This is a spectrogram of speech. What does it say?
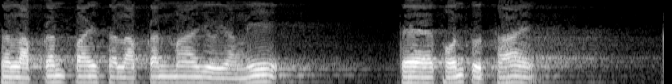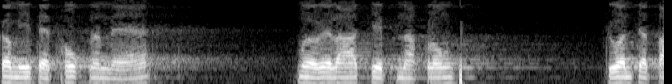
สลับกันไปสลับกันมาอยู่อย่างนี้ แต่ผลสุดท้าย ก็มีแต่ทุกข์นั่นแหละ เมื่อเวลาเจ็บหนักลง จวนจะต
